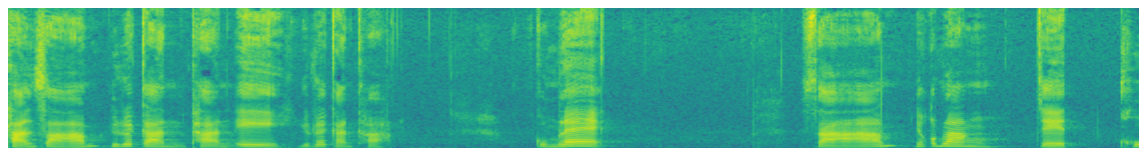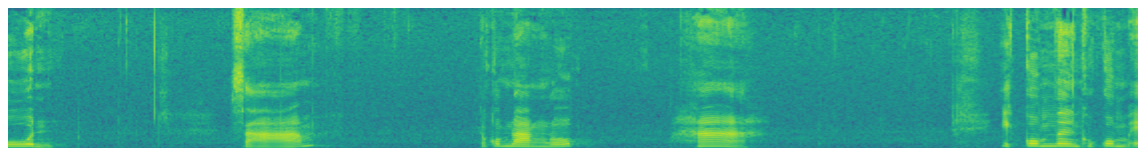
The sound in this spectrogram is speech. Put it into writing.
ฐาน 3 อยู่ด้วยกัน ฐาน A อยู่ด้วยกันค่ะ กลุ่มแรก 3 ยกกำลัง 7 คูณ 3 ยกกำลังลบ 5 อีกกลุ่มหนึ่งคือกลุ่ม A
